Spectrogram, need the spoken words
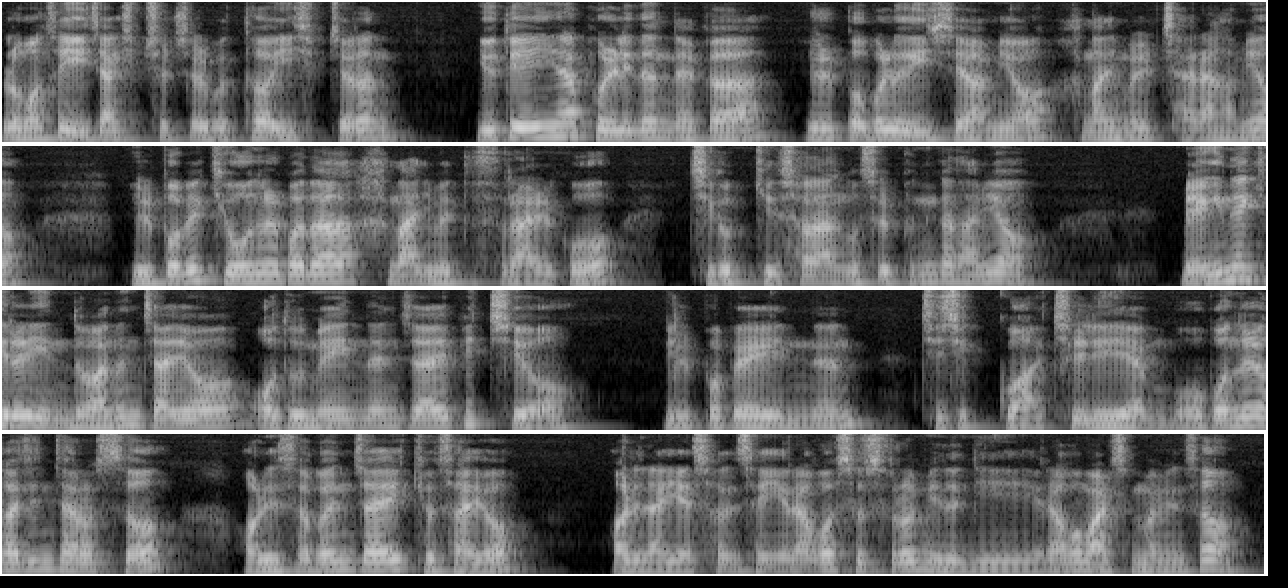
로마서 2장 17절부터 20절은 유대인이나 벌리는 내가 율법을 의지하며 하나님을 자랑하며 율법의 교훈을 받아 하나님의 뜻을 알고 지극히 선한 것을 분간하며 맹인의 길을 인도하는 자여 어둠에 있는 자의 빛이요 율법에 있는 지식과 진리의 모본을 가진 자로서 어리석은 자의 교사요 어린아이의 선생이라고 스스로 믿으니라고 말씀하면서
